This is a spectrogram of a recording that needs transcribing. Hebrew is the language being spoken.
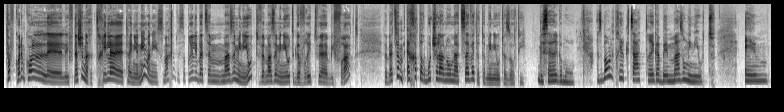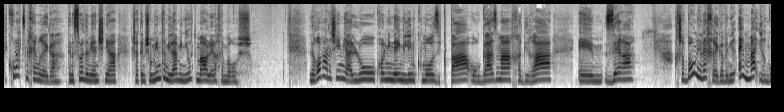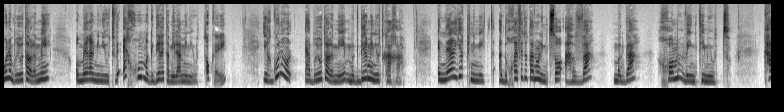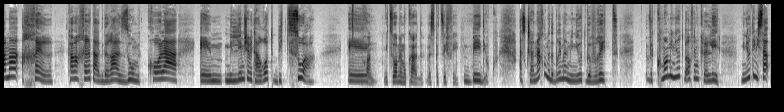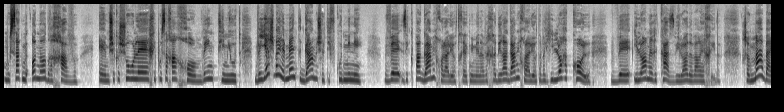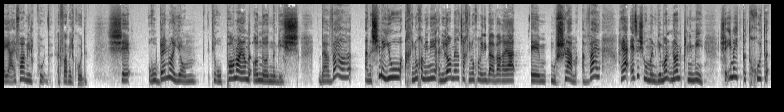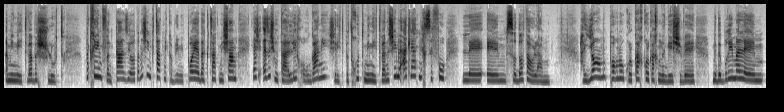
טוב, קודם כל, אה, לפני שנתחיל את העניינים, אני אשמח אם תספרי לי בעצם מה זה מיניות ומה זה מיניות גברית אה, בפרט, ובעצם איך התרבות שלנו מעצבת את המיניות הזאת. בסדר גמור. אז בואו נתחיל קצת רגע במה זו מיניות. Um, תיקחו לעצמכם רגע, תנסו לדמיין שנייה, כשאתם שומעים את המילה מיניות, מה עולה לכם בראש? לרוב האנשים יעלו כל מיני מילים כמו זקפה, אורגזמה, חדירה, um, זרע. עכשיו בואו נלך רגע ונראה מה ארגון הבריאות העולמי אומר על מיניות ואיך הוא מגדיר את המילה מיניות. אוקיי. ארגון הבריאות העולמי מגדיר מיניות ככה, אנרגיה פנימית הדוחפת אותנו למצוא אהבה, מגע, חום ואינטימיות. כמה אחר, כמה אחרת ההגדרה הזו מכל המילים שמתארות ביצוע. אה, נכון, ביצוע ממוקד וספציפי. בדיוק. אז כשאנחנו מדברים על מיניות גברית, וכמו מיניות באופן כללי, מיניות היא מושג- מאוד מאוד רחב, אמ, שקשור לחיפוש אחר חום ואינטימיות, ויש בה אלמנט גם של תפקוד מיני. וזקפה גם יכולה להיות חלק ממנה, וחדירה גם יכולה להיות, אבל היא לא הכל, והיא לא המרכז, והיא לא הדבר היחיד. עכשיו, מה הבעיה? איפה המלכוד? איפה המלכוד? שרובנו היום, תראו, פורנו היום מאוד מאוד נגיש. בעבר, אנשים היו, החינוך המיני, אני לא אומרת שהחינוך המיני בעבר היה מושלם, אבל היה איזשהו מנגנון פנימי, שעם ההתפתחות המינית והבשלות, מתחילים פנטזיות, אנשים קצת מקבלים מפה ידע, קצת משם, יש איזשהו תהליך אורגני של התפתחות מינית, ואנשים לאט לאט נחשפו לסודות העולם. היום פורנו הוא כל כך כל כך נגיש, ומדברים על, אמ,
